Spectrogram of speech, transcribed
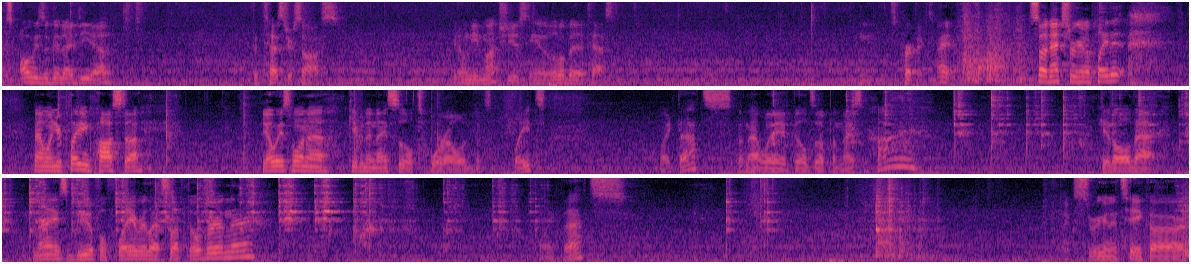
It's always a good idea to test your sauce. You don't need much, you just need a little bit of test. It's perfect. All right. So next we're going to plate it. Now when you're plating pasta, you always want to give it a nice little twirl in this plate. Like that. And that way it builds up a nice and high. Get all that nice, beautiful flavor that's left over in there. Like that. Next, we're going to take our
